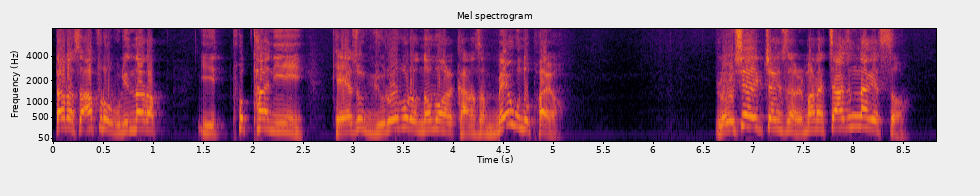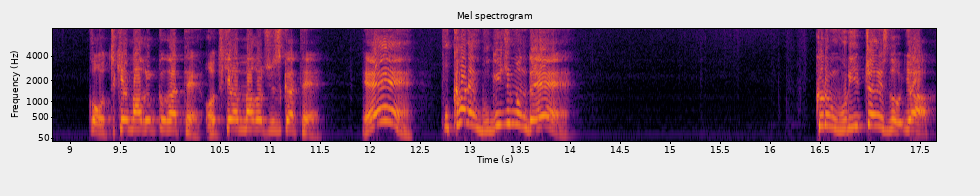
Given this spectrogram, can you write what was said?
따라서 앞으로 우리나라 이 포탄이 계속 유럽으로 넘어갈 가능성 매우 높아요. 러시아 입장에서는 얼마나 짜증나겠어. 그거 어떻게 막을 것 같아? 어떻게 안 막을 수 있을 것 같아? 예, 북한에 무기 주면 돼. 그럼 우리 입장에서도 야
